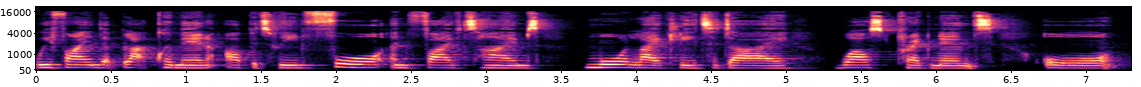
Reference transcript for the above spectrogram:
we find that Black women are between four and five times more likely to die whilst pregnant or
